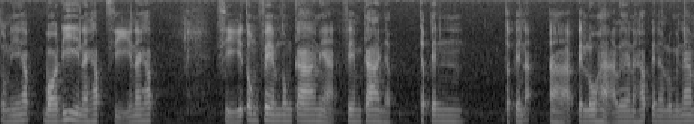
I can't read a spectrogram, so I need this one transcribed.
ตรงนี้ครับบอดี้นะครับ สีนะครับ สีตรงเฟรมตรงกลางเนี่ย เฟรมกลางเนี่ยจะเป็น จะเป็นอ่าเป็นโลหะเลยนะครับ เป็นอลูมิเนียม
